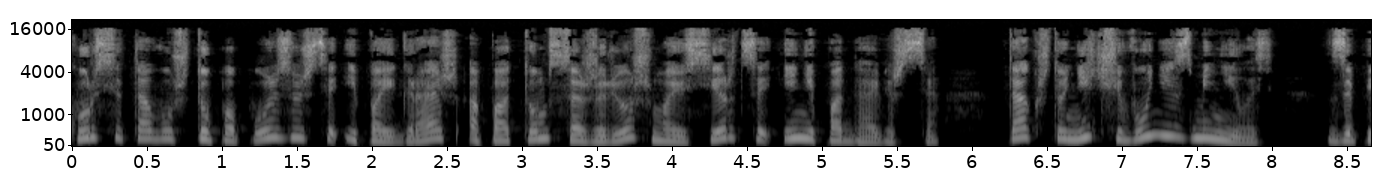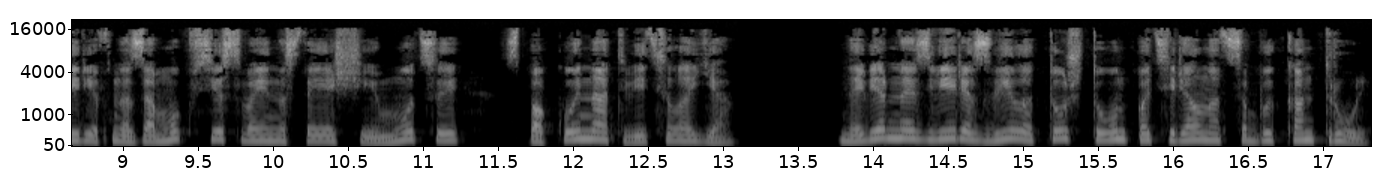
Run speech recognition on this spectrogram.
курсе того, что попользуешься и поиграешь, а потом сожрешь мое сердце и не подавишься. Так что ничего не изменилось. Заперев на замок все свои настоящие эмоции, спокойно ответила я. Наверное, зверя злило то, что он потерял над собой контроль.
